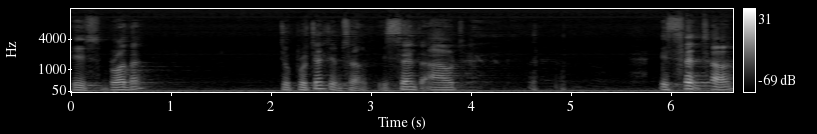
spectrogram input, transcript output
his brother? To protect himself, he sent out, he sent out,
